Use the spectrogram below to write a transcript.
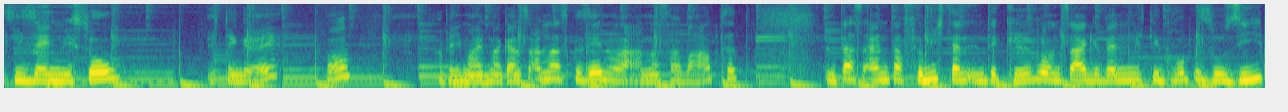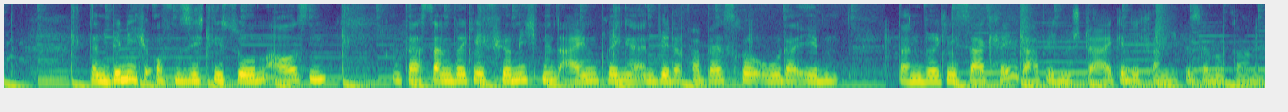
Sie sehen mich so. Ich denke, hey, ja, habe ich manchmal ganz anders gesehen oder anders erwartet. Und das einfach für mich dann integriere und sage, wenn mich die Gruppe so sieht, dann bin ich offensichtlich so im Außen und das dann wirklich für mich mit einbringe, entweder verbessere oder eben dann wirklich sage, hey, da habe ich eine Stärke, die kann ich bisher noch gar nicht.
